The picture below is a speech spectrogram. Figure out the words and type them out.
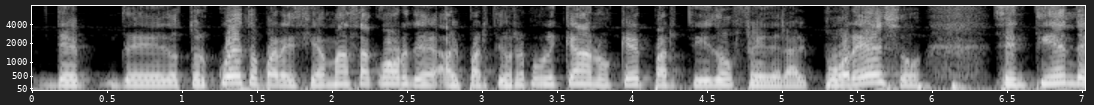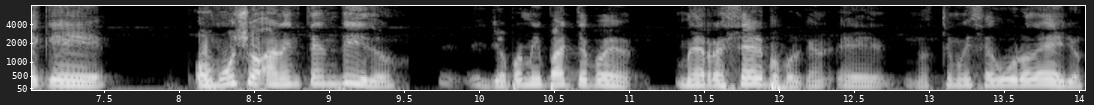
de, de Doctor Cueto parecían más acordes al Partido Republicano que al Partido Federal. Por eso se entiende que, o muchos han entendido, yo por mi parte pues me reservo porque eh, no estoy muy seguro de ello,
